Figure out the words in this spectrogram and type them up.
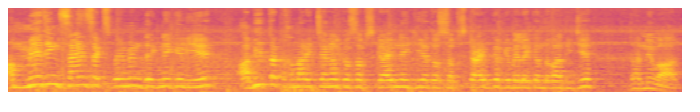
अमेजिंग साइंस एक्सपेरिमेंट देखने के लिए अभी तक हमारे चैनल को सब्सक्राइब नहीं किया तो सब्सक्राइब करके बेल आइकन दबा दीजिए। धन्यवाद।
